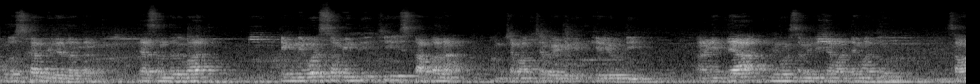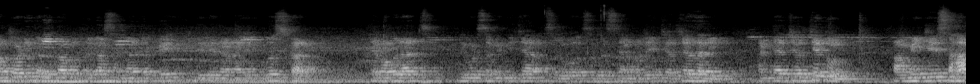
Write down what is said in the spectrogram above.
पुरस्कार दिले जातात त्या संदर्भात एक निवड समितीची स्थापना आमच्या मागच्या बैठकीत केली होती. आणि त्या निवड समितीच्या माध्यमातून सावंतवाडी तालुका पत्रकार संघातर्फे दिले जाणारे पुरस्कार. त्याबाबत आज निवड समितीच्या सर्व सदस्यांमध्ये चर्चा झाली. आणि त्या चर्चेतून आम्ही जे सहा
